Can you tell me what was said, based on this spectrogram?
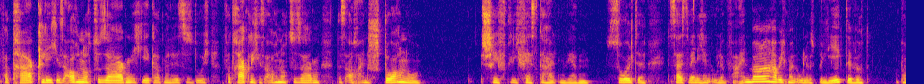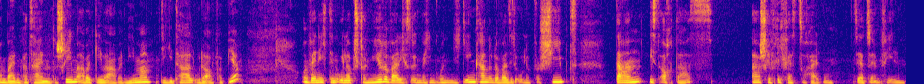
vertraglich ist auch noch zu sagen, ich gehe gerade meine Liste durch, vertraglich ist auch noch zu sagen, dass auch ein Storno schriftlich festgehalten werden sollte. Das heißt, wenn ich einen Urlaub vereinbare, habe ich meinen Urlaubsbeleg, der wird von beiden Parteien unterschrieben, Arbeitgeber, Arbeitnehmer, digital oder auf Papier. Und wenn ich den Urlaub storniere, weil ich aus irgendwelchen Gründen nicht gehen kann oder weil sich der Urlaub verschiebt, dann ist auch das äh, schriftlich festzuhalten. Sehr zu empfehlen.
